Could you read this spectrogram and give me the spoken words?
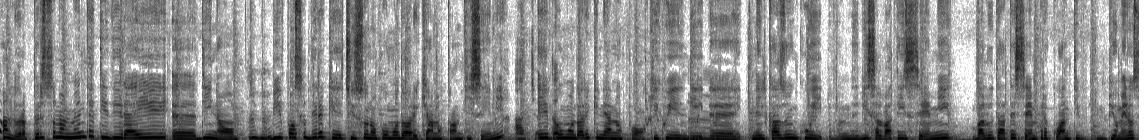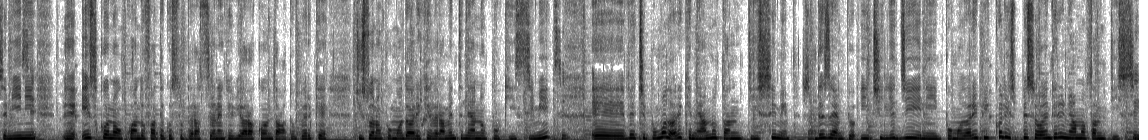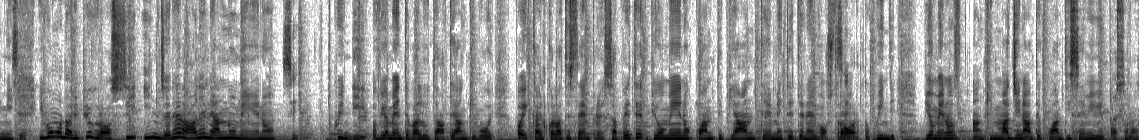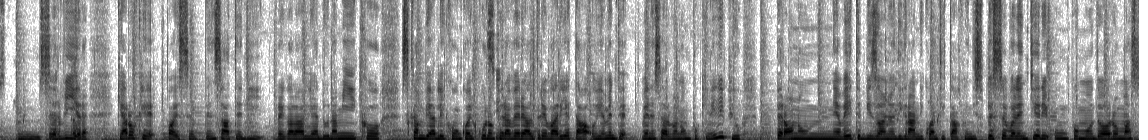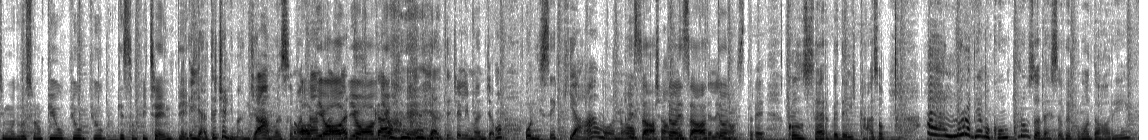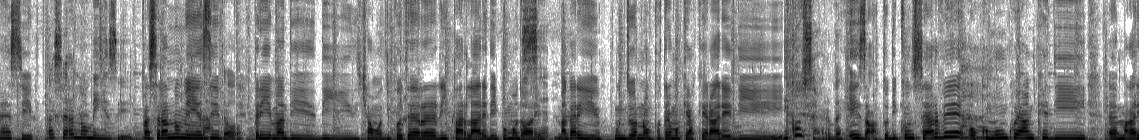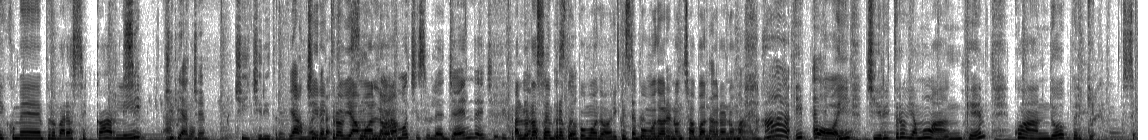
Allora, personalmente ti direi eh, di no. Mhm. Vi posso dire che ci sono pomodori che hanno tanti semi Ah, certo. e pomodori che ne hanno pochi, quindi Mm. eh, nel caso in cui mm, vi salvate i semi valutate sempre quanti più o meno semini eh, escono quando fate questa operazione che vi ho raccontato perché ci sono pomodori che veramente ne hanno pochissimi Sì. e invece pomodori che ne hanno tantissimi Certo. ad esempio i ciliegini i pomodori piccoli spesso e volentieri ne hanno tantissimi Sì, sì. i pomodori più grossi in generale ne hanno meno Sì, quindi ovviamente valutate anche voi. Poi calcolate sempre, sapete più o meno quante piante mettete nel vostro Sì. orto, quindi più o meno anche immaginate quanti semi vi possono Certo. mm, servire. Chiaro che poi se pensate di regalarli ad un amico, scambiarli con qualcuno Sì. per avere altre varietà, ovviamente ve ne servono un pochino di più, però non ne avete bisogno di grandi quantità, quindi spesso e volentieri un pomodoro, massimo due sono più più più che sufficienti. e gli altri ce li mangiamo, insomma, Ovvio, ovvio, fatica, ovvio. eh, gli altri ce li mangiamo o li secchiamo, no? Esatto, Facciamo tutte esatto. le nostre conserve del caso. Ah, allora abbiamo concluso adesso con i pomodori? Eh sì, Passeranno mesi. passeranno mesi Peccato. prima di, di, diciamo, di poter riparlare dei pomodori. Sì. Magari un giorno potremo chiacchierare di... Di conserve. Esatto, di conserve o Dai. comunque anche di eh, magari come provare a seccarli. Sì, ci Ecco. piace. Ci, ci ritroviamo. Ci eh, ritroviamo, allora. Segniamoci sulle agende e ci ritroviamo. Allora sempre questo. quei pomodori, questi Sempre pomodori no, non ci abbandonano no, mai. mai, Ah, e poi Eh. ci ritroviamo anche quando, perché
